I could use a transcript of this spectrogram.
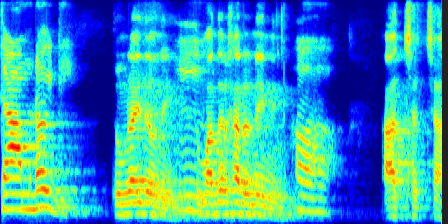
তা আমরাও দিই। তোমরাই দেও নি? তোমাদের কারণেই নি? হ হ আচ্ছা আচ্ছা।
